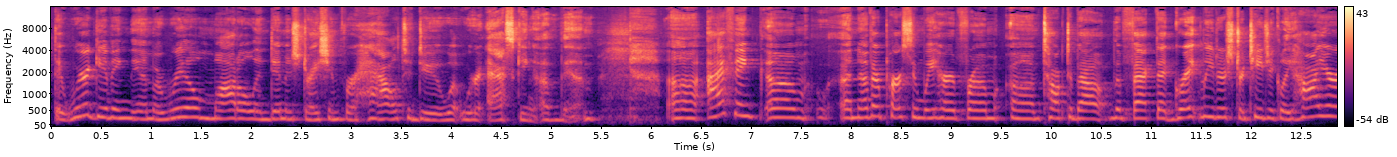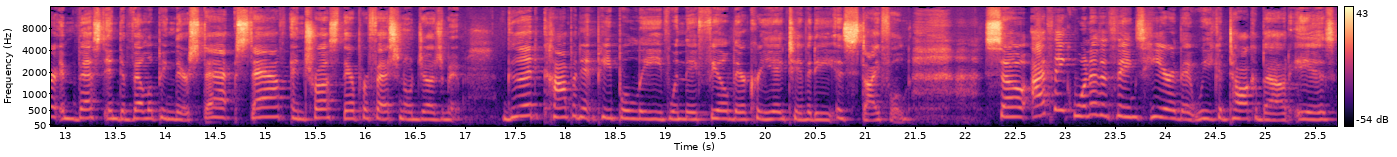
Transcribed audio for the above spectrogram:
that we're giving them a real model and demonstration for how to do what we're asking of them. Uh, I think um, another person we heard from um, talked about the fact that great leaders strategically hire, invest in developing their staff, staff, and trust their professional judgment. Good, competent people leave when they feel their creativity is stifled. So, I think one of the things here that we could talk about is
